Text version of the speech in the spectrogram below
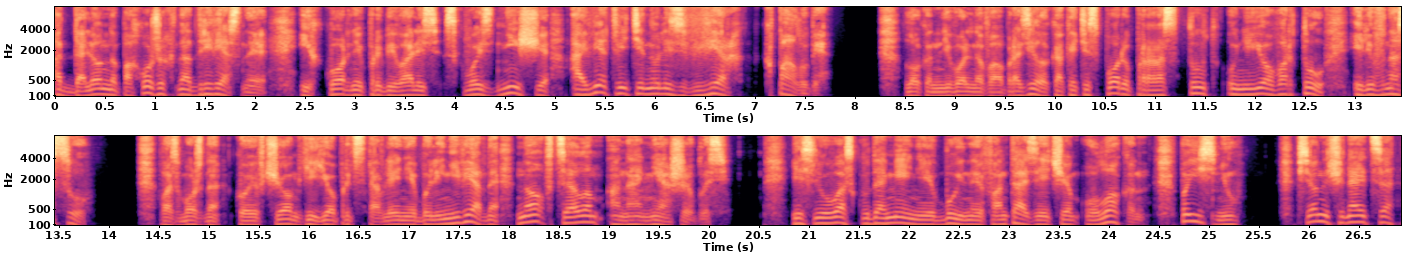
отдаленно похожих на древесные. Их корни пробивались сквозь днище, а ветви тянулись вверх, к палубе. Локон невольно вообразила, как эти споры прорастут у нее во рту или в носу. Возможно, кое в чем ее представления были неверны, но в целом она не ошиблась. Если у вас куда менее буйная фантазия, чем у Локон, поясню. Все начинается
